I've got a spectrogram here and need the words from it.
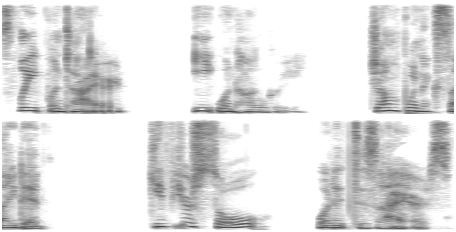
Sleep when tired, eat when hungry, jump when excited. Give your soul what it desires.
